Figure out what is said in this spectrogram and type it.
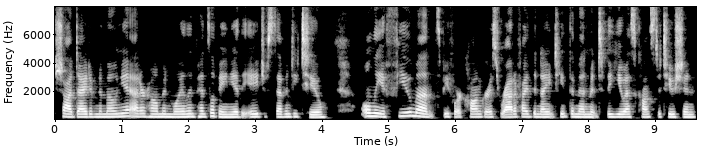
Shaw died of pneumonia at her home in Moylan, Pennsylvania, at the age of 72, only a few months before Congress ratified the 19th Amendment to the U.S. Constitution,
